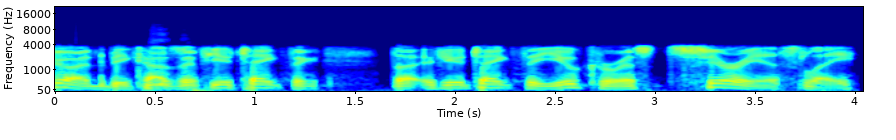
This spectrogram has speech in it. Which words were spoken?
should, because if you take the, the if you take the Eucharist seriously,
